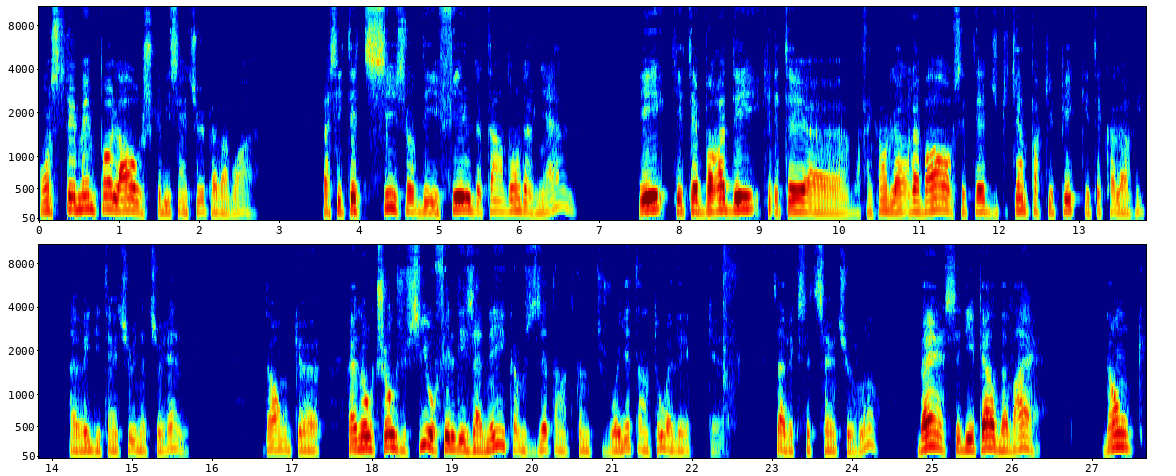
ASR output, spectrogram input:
on ne sait même pas l'âge que les ceintures peuvent avoir parce était tissé sur des fils de tendons d'orignal et qui étaient brodés, qui étaient, euh, en fin de compte, le rebord, c'était du piquant de porc-épic qui était coloré avec des teintures naturelles. Donc, euh, une autre chose aussi, au fil des années, comme je disais, comme tu voyais tantôt avec, euh, avec cette ceinture-là, ben c'est des perles de verre. Donc,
